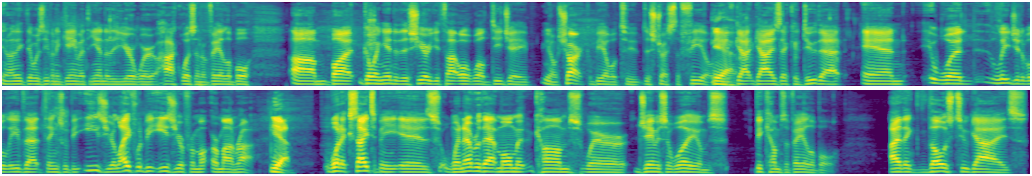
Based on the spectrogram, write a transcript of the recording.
you know, I think there was even a game at the end of the year where Hock wasn't available. Um, but going into this year, you thought, oh well, DJ, you know, Chark could be able to, to stretch the field. Yeah. You've got guys that could do that, and it would lead you to believe that things would be easier. Life would be easier for Amon-Ra Yeah, what excites me is whenever that moment comes where Jameson Williams becomes available, I think those two guys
